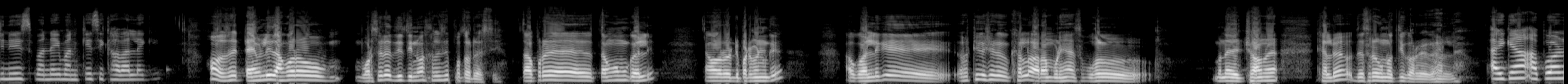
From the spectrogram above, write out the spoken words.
ଜିନିଷ୍ ମାନେ ଇମାନକେ ଶିଖାବାର୍ ଲାଗି ହଁ ସେ ଟାଇମ୍ଲି ତାଙ୍କର ବର୍ଷରେ ଦୁଇ ତିନି ମାସ ଖାଲି ସେ ପତର ଆସେ ତାପରେ ତାଙ୍କୁ ମୁଁ କହିଲି ଆମର ଡିପାର୍ଟମେଣ୍ଟକେ ଆଉ କହିଲି କି ହଉ ଠିକ୍ ଅଛି ଖେଳ ଆରାମ ବଢ଼ିଆ ଭଲ ମାନେ ଛୁଆମାନେ ଖେଳିବେ ଦେଶର ଉନ୍ନତି କରିବେ ହେଲେ ଆଜ୍ଞା ଆପଣ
